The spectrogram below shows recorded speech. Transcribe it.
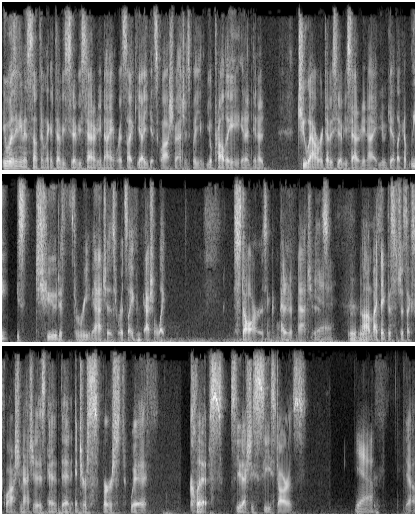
It wasn't even something like a WCW Saturday Night where it's like, yeah, you get squash matches, but you, you'll probably in a in a two hour WCW Saturday Night, you would get like at least two to three matches where it's like actual like stars and competitive matches. Yeah, Mhm. Um, I think this is just like squash matches and then interspersed with clips, so you'd actually see stars. yeah. Yeah.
